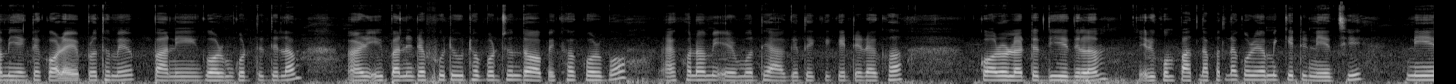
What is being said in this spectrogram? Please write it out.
আমি একটা কড়াইয়ে প্রথমে পানি গরম করতে দিলাম আর এই পানিটা ফুটে ওঠা পর্যন্ত অপেক্ষা করব। এখন আমি এর মধ্যে আগে থেকে কেটে রাখা করলাটা দিয়ে দিলাম। এরকম পাতলা পাতলা করে আমি কেটে নিয়েছি। নিয়ে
